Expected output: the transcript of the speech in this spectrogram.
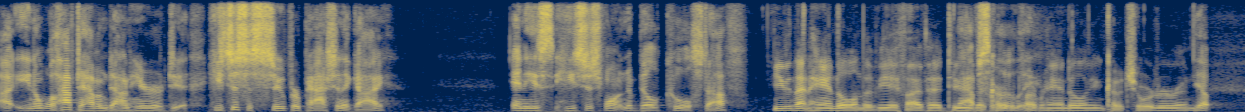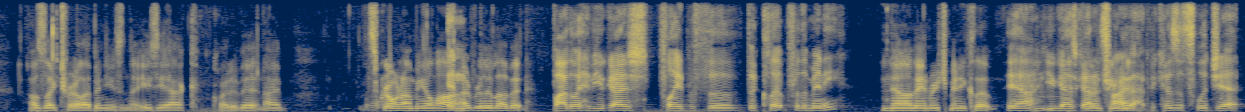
i I- you know, we'll have to have him down here. Do, he's just a super passionate guy, and he's he's just wanting to build cool stuff. Even that handle on the VA5 head too, that carbon fiber handle, and you can cut it shorter. And Yep. I was like Trail. I've been using the ASIAC quite a bit, and I it's grown on me a lot. And- I really love it. By the way, have you guys played with the the clip for the mini? No, the InReach mini clip. Yeah, you Mm-mm. guys got to try it. that because it's legit.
